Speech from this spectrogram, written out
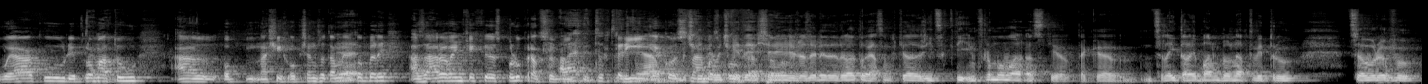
vojáků, diplomatů a ob, našich občanů, co tam jako byli, a zároveň těch eh, spolupracovníků, Ale to- to- který Já, jako s námi počkejte, ještě rozjedete tohleto, já jsem chtěl říct k té informovanosti, jo. tak celý Taliban byl na Twitteru celou dobu,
